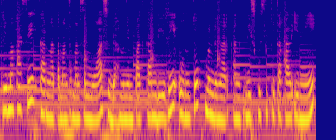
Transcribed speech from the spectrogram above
Terima kasih karena teman-teman semua sudah menyempatkan diri untuk mendengarkan diskusi kita kali ini.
